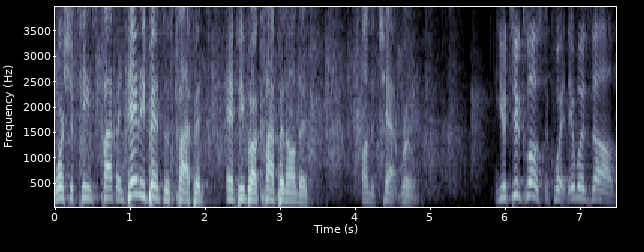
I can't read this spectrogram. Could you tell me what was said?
worship team's clapping. Danny Benson's clapping, and people are clapping on the on the chat room. You're too close to quit. It was uh,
